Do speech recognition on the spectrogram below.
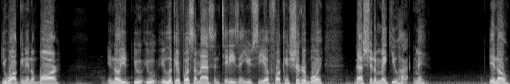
you walking in a bar, you know, you you you you looking for some ass and titties, and you see a fucking sugar boy. That should have make you hot, man. You know,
